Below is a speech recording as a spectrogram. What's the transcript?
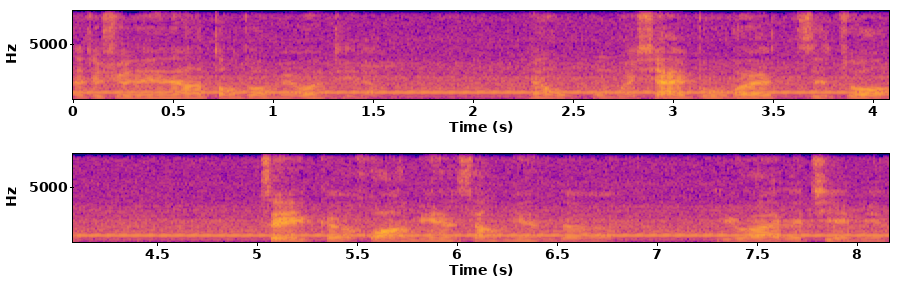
那就确定这样动作没问题了。那我们下一步会制作这个画面上面的 UI 的界面。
